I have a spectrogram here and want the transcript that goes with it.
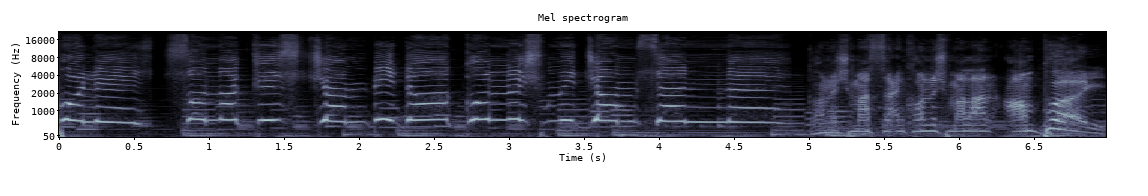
polis. Sana küseceğim bir daha konuşmayacağım seninle. Konuşmazsan konuşma lan ampul.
